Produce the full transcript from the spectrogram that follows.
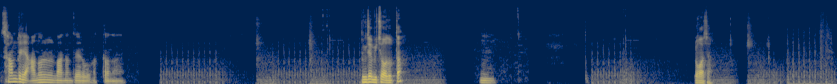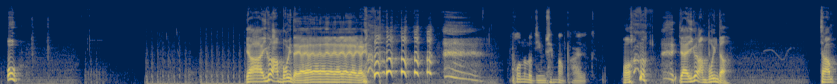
사람들이 안 올 만한 데로 갔다 나. 등장 위치 어둡다? 응. 들어가자 오! 야 이건 안 보인다 야야야야야야야야 폰으로 님 생방 봐야겠다. 어? 야 이건 안 보인다 자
